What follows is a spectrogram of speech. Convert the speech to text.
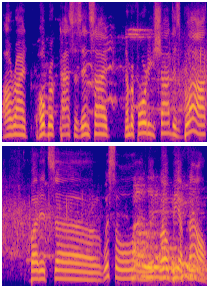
All right, Holbrook passes inside. Number 40 shot is blocked, but it's a whistle and it will be a foul.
